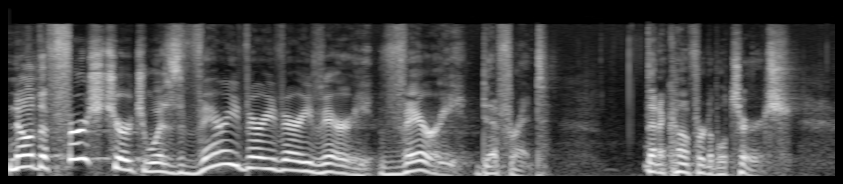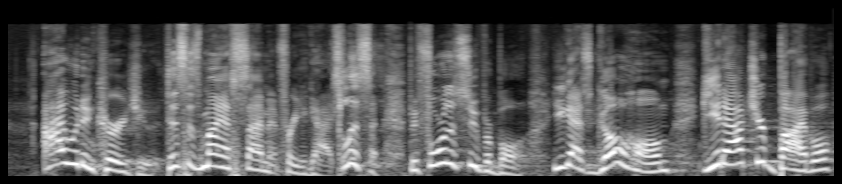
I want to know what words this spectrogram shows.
No, the first church was very, very, very, very, very different than a comfortable church. I would encourage you, this is my assignment for you guys. Listen, before the Super Bowl, you guys go home, get out your Bible,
